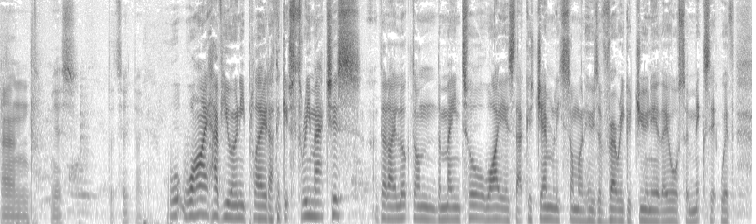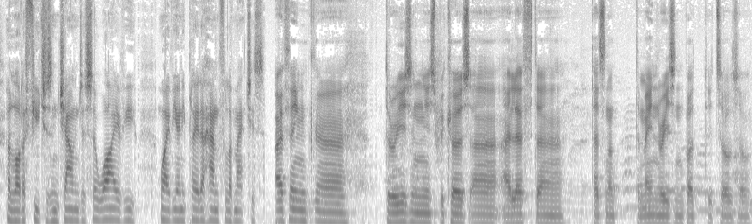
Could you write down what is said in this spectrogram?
And yes, that's it. Why have you only played? I think it's three matches that I looked on the main tour. Why is that? Because generally, someone who's a very good junior, they also mix it with a lot of futures and challenges. So why have you why have you only played a handful of matches? I think uh, the reason is because uh, I left. Uh, that's not the main reason, but it's also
